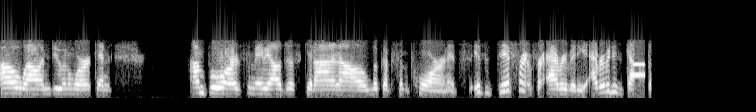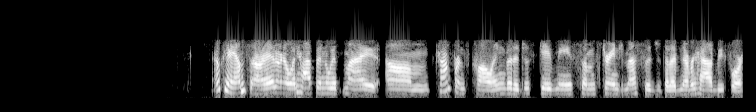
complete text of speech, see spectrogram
oh well i'm doing work and I'm bored, so maybe I'll just get on and I'll look up some porn. It's it's different for everybody. Everybody's got. The... Okay, I'm sorry. I don't know what happened with my um, conference calling, but it just gave me some strange message that I've never had before.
